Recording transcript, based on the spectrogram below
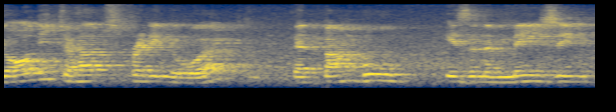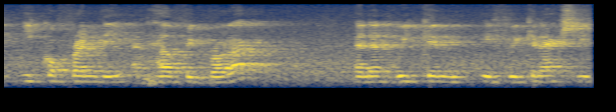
You all need to help spreading the word that bamboo is an amazing, eco-friendly and healthy product and that we can, if we can actually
